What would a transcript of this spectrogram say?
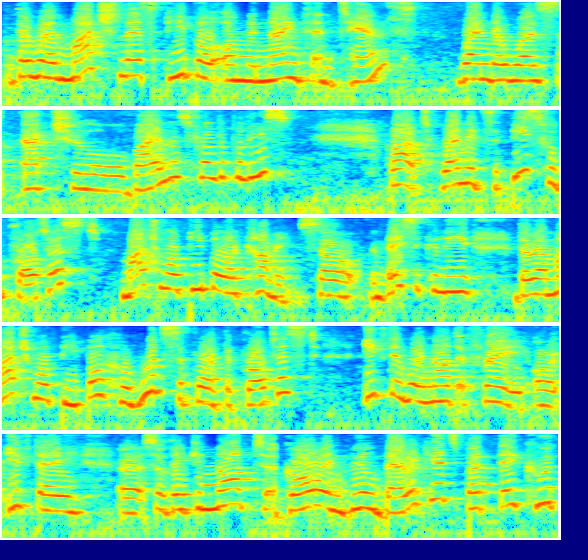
there were much less people on the 9th and 10th when there was actual violence from the police. But when it's a peaceful protest, much more people are coming. So basically, there are much more people who would support the protest if they were not afraid or if they uh, so they cannot go and build barricades but they could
